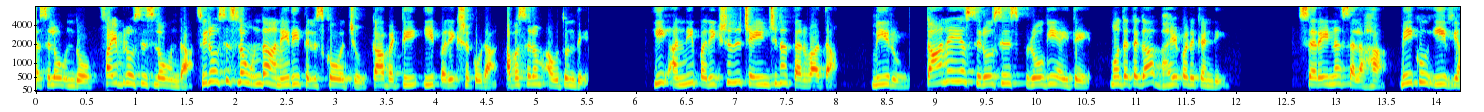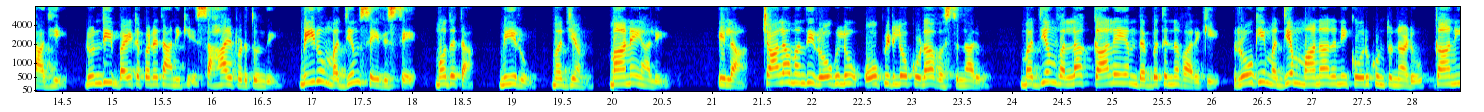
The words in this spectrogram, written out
దశలో ఉందో ఫైబ్రోసిస్లో ఉందా? సిరోసిస్లో ఉందా అనేది తెలుసుకోవచ్చు కాబట్టి ఈ పరీక్ష కూడా అవసరం అవుతుంది. ఈ అన్ని పరీక్షలు చేయించిన తర్వాత మీరు కాలేయ సిరోసిస్ రోగి అయితే మొదటగా భయపడకండి. సరైన సలహా. మీకు ఈ వ్యాధి నుండి బయటపడటానికి సహాయపడుతుంది. మీరు మద్యం సేవిస్తే మొదట మీరు మద్యం మానేయాలి. ఇలా చాలా మంది రోగులు ఓపిడిలో కూడా వస్తున్నారు. మద్యం వల్ల కాలేయం దెబ్బతిన్న వారికి రోగి మద్యం మానాలని కోరుకుంటున్నాడు కానీ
